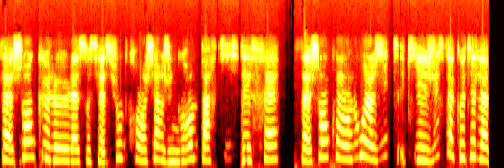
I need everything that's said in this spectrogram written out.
sachant que l'association prend en charge une grande partie des frais, sachant qu'on loue un gîte qui est juste à côté de la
